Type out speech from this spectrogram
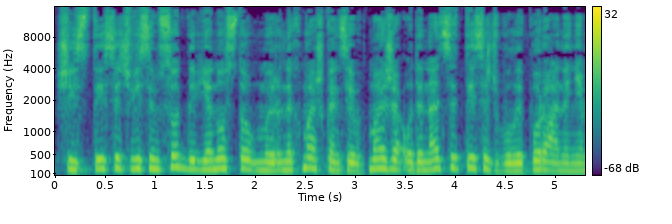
6890 мирних мешканців. Майже 11 тисяч були поранені.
